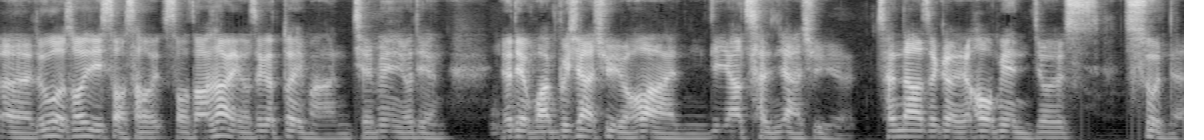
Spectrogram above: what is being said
呃，如果说你手头手头上有这个队嘛，你前面有点有点玩不下去的话，你一定要撑下去了，撑到这个后面你就顺了。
